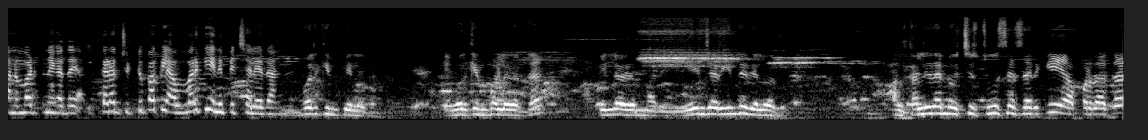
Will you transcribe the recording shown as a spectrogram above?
కనబడుతున్నాయి కదా ఇక్కడ చుట్టుపక్కల ఎవరికి వినిపించలేదండి ఎవరికి వినిపించలేదంట. ఎవరికి వినపడలేదంట. పిల్ల మరి ఏం జరిగిందో తెలియదు వాళ్ళ తల్లిదండ్రులు వచ్చి చూసేసరికి అప్పటిదాకా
